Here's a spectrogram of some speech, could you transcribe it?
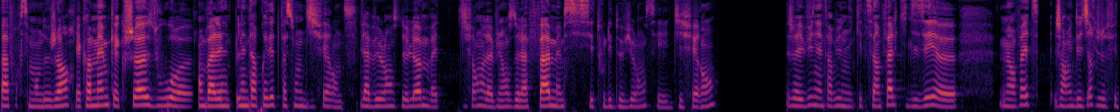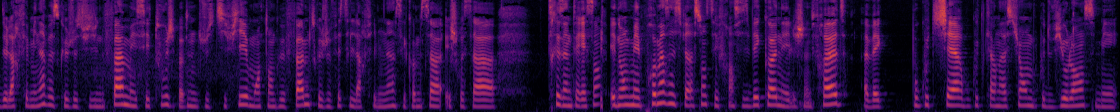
pas forcément de genre, il y a quand même quelque chose où euh, on va l'interpréter de façon différente. La violence de l'homme va être différente de la violence de la femme, même si c'est tous les deux violents, c'est différent. J'avais vu une interview de Niki de Saint-Phal qui disait euh, Mais en fait, j'ai envie de dire que je fais de l'art féminin parce que je suis une femme et c'est tout, j'ai pas besoin de justifier. Moi, en tant que femme, ce que je fais, c'est de l'art féminin, c'est comme ça. Et je trouve ça très intéressant. Et donc, mes premières inspirations, c'est Francis Bacon et Lucian Freud, avec beaucoup de chair, beaucoup de carnation, beaucoup de violence, mais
